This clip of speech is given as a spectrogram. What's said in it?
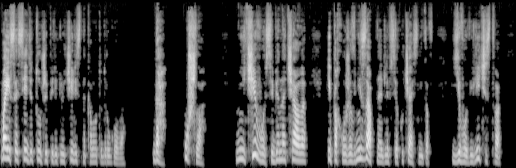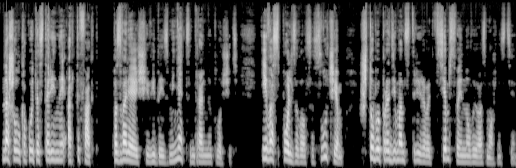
мои соседи тут же переключились на кого-то другого. Да, ушла. Ничего себе начало! И, похоже, внезапное для всех участников. Его Величество нашел какой-то старинный артефакт, позволяющий видоизменять центральную площадь, и воспользовался случаем, чтобы продемонстрировать всем свои новые возможности.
